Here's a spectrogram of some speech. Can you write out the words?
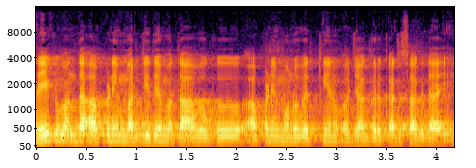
ਹਰੇਕ ਬੰਦਾ ਆਪਣੀ ਮਰਜ਼ੀ ਦੇ ਮੁਤਾਬਕ ਆਪਣੇ ਮਨੋਵਿਰਤੀਆਂ ਨੂੰ ਉਜਾਗਰ ਕਰ ਸਕਦਾ ਹੈ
